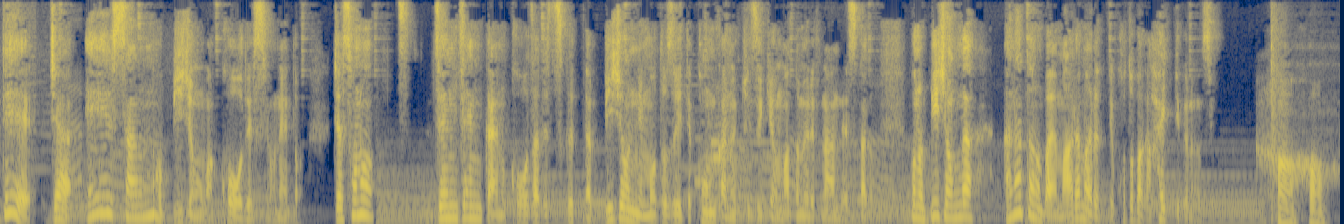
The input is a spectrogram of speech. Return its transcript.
で、じゃあ A さんのビジョンはこうですよねと。じゃあその前々回の講座で作ったビジョンに基づいて今回の気づきをまとめると何ですかと。このビジョンがあなたの場合〇〇って言葉が入ってくるんですよ。はあは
